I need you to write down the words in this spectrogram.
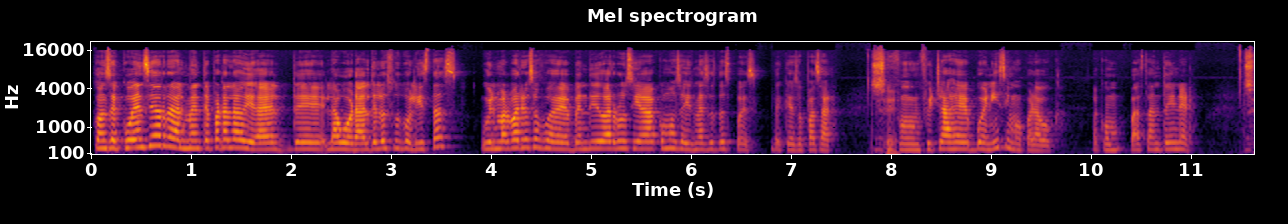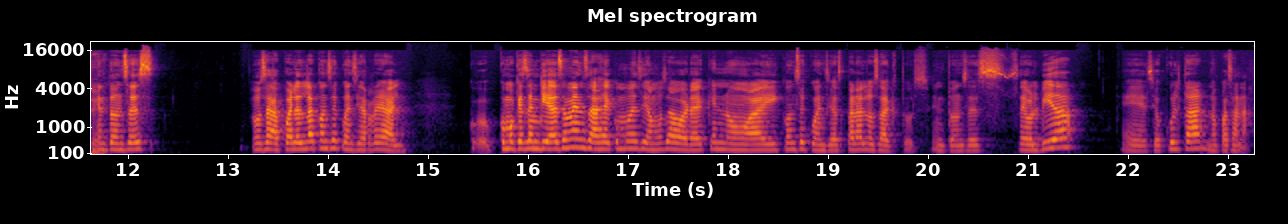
consecuencias realmente para la vida de, laboral de los futbolistas. Wilmar Barrio se fue vendido a Rusia como seis meses después de que eso pasara. fue un fichaje buenísimo para Boca, con bastante dinero. Entonces, o sea, ¿cuál es la consecuencia real? Como que se envía ese mensaje, como decíamos ahora, de que no hay consecuencias para los actos. Entonces se olvida, eh, se oculta, no pasa nada.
